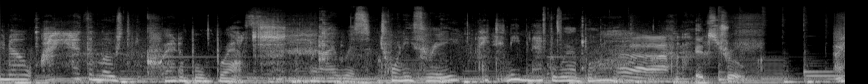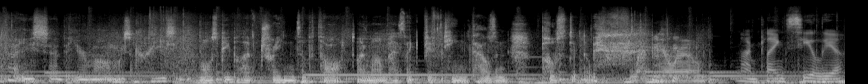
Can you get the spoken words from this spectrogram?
You know, I had the most incredible breasts. When I was 23, I didn't even have to wear a bra. Ah. It's true. I thought you said that your mom was crazy. Most people have trains of thought. My mom has like 15,000 post-it notes flapping around. I'm playing Celia,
